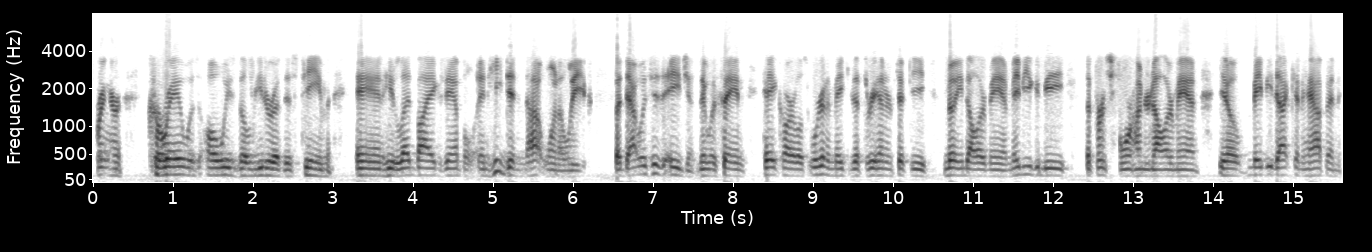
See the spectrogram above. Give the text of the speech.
Springer. Correa was always the leader of this team, and he led by example. And he did not want to leave. But that was his agent that was saying, "Hey, Carlos, we're going to make you the 350 million dollar man. Maybe you could be the first 400 dollar man. You know, maybe that can happen."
